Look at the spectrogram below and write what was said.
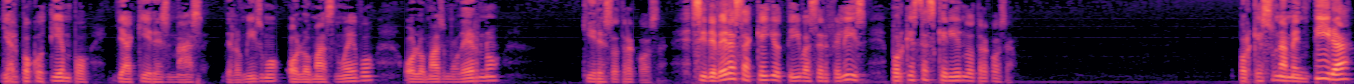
y al poco tiempo ya quieres más de lo mismo o lo más nuevo o lo más moderno, quieres otra cosa. Si de veras aquello te iba a hacer feliz, ¿por qué estás queriendo otra cosa? Porque es una mentira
